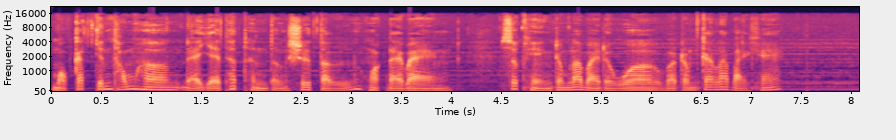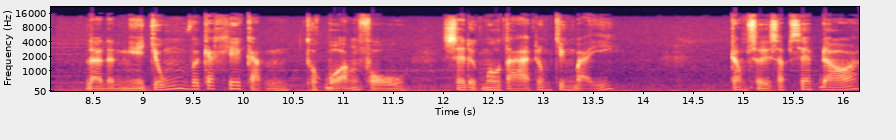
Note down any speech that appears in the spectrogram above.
một cách chính thống hơn để giải thích hình tượng sư tử hoặc đại bàng xuất hiện trong lá bài The World và trong các lá bài khác là định nghĩa chúng với các khía cạnh thuộc bộ ẩn phụ sẽ được mô tả trong chương 7. Trong sự sắp xếp đó,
